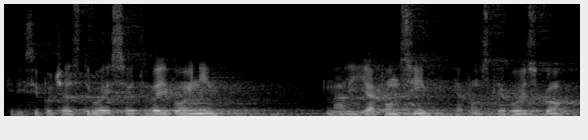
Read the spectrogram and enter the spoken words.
Kedy si počas druhej svetovej vojny mali Japonci, japonské vojsko,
